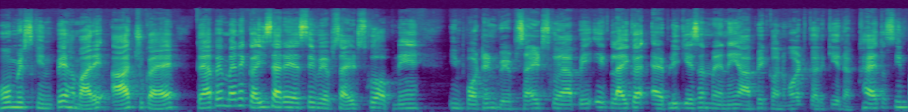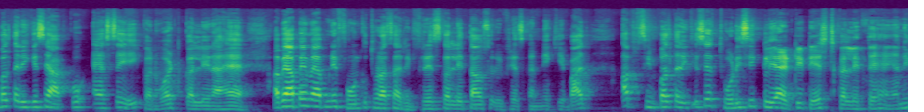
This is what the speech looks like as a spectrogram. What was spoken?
home screen पे हमारे आ चुका है। तो यहाँ पे मैंने कई सारे ऐसे वेबसाइट्स को अपने इंपॉर्टेंट वेबसाइट्स को यहाँ पे, एक लाइक एप्लीकेशन मैंने यहाँ पे कन्वर्ट करके रखा है तो सिंपल तरीके से आपको ऐसे ही कन्वर्ट कर लेना है। अब यहाँ पे मैं अपने फ़ोन को थोड़ा सा रिफ्रेश कर लेता हूँ रिफ्रेश करने के बाद अब सिंपल तरीके से थोड़ी सी क्लियरिटी टेस्ट कर लेते हैं, यानी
